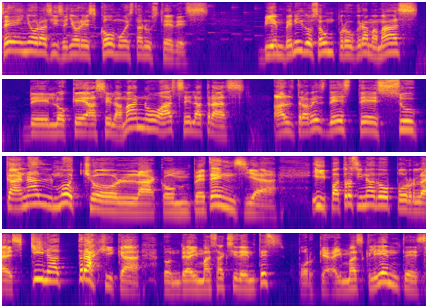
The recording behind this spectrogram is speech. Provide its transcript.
Señoras y señores, ¿cómo están ustedes? Bienvenidos a un programa más de Lo que hace la mano, hace la atrás. A través de este su canal Mocho, la competencia. Y patrocinado por la esquina trágica, donde hay más accidentes porque hay más clientes.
